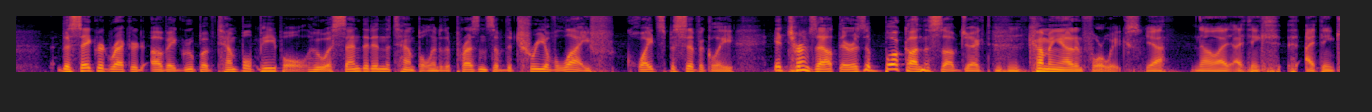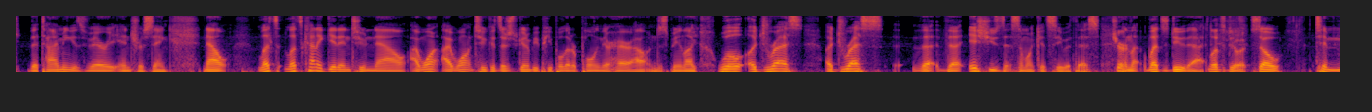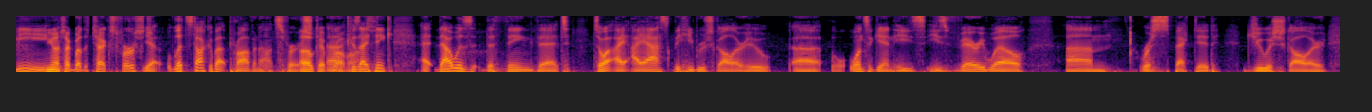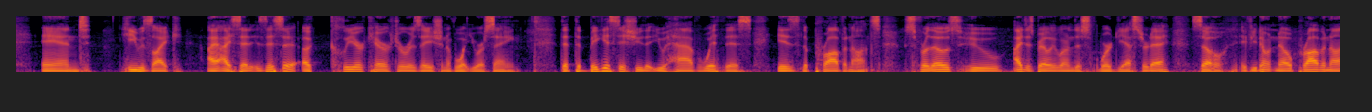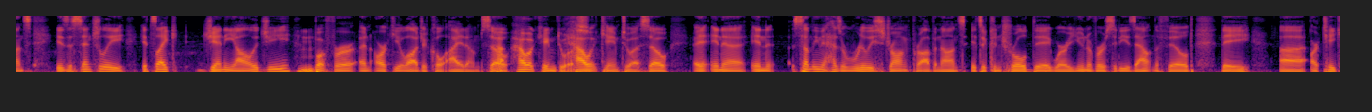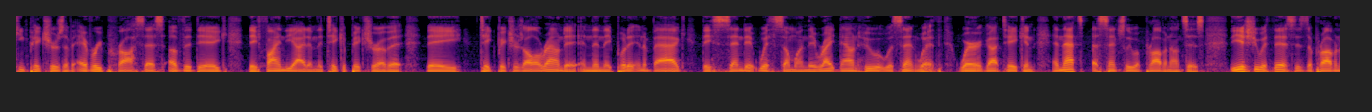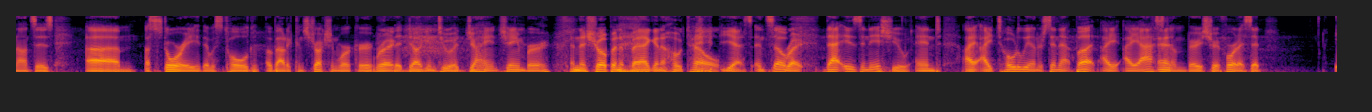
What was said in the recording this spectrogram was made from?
the sacred record of a group of temple people who ascended in the temple into the presence of the tree of life, quite specifically, it mm-hmm. turns out there is a book on the subject mm-hmm. coming out in four weeks. Yeah. No, I, I think I think the timing is very interesting. Now let's let's kind of get into now. I want I want to because there's going to be people that are pulling their hair out and just being like, "Well, address address the the issues that someone could see with this." Sure. And let, let's do that. Let's do it. So to me, You want to talk about the text first? yeah, let's talk about provenance first. Okay, Because I think uh, that was the thing that. So I, I asked the Hebrew scholar who, uh, once again, he's he's very well um, respected Jewish scholar, and he was like. I, I said, is this a, a clear characterization of what you are saying? That the biggest issue that you have with this is the provenance. So for those who, I just barely learned this word yesterday. So if you don't know, provenance is essentially, it's like genealogy, hmm. but for an archaeological item. So How, how it came to us. how it came to us. So in a in something that has a really strong provenance, it's a controlled dig where a university is out in the field. They uh, are taking pictures of every process of the dig. They find the item, they take a picture of it, they take pictures all around it, and then they put it in a bag. They send it with someone. They write down who it was sent with, where it got taken, and that's essentially what provenance is. The issue with this is the provenance is um, a story that was told about a construction worker Right. that dug into a giant chamber and they show up in a bag in a hotel. Yes, and so Right. that is an issue, and I, I totally understand that. But I, I asked And- him very straightforward. I said,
